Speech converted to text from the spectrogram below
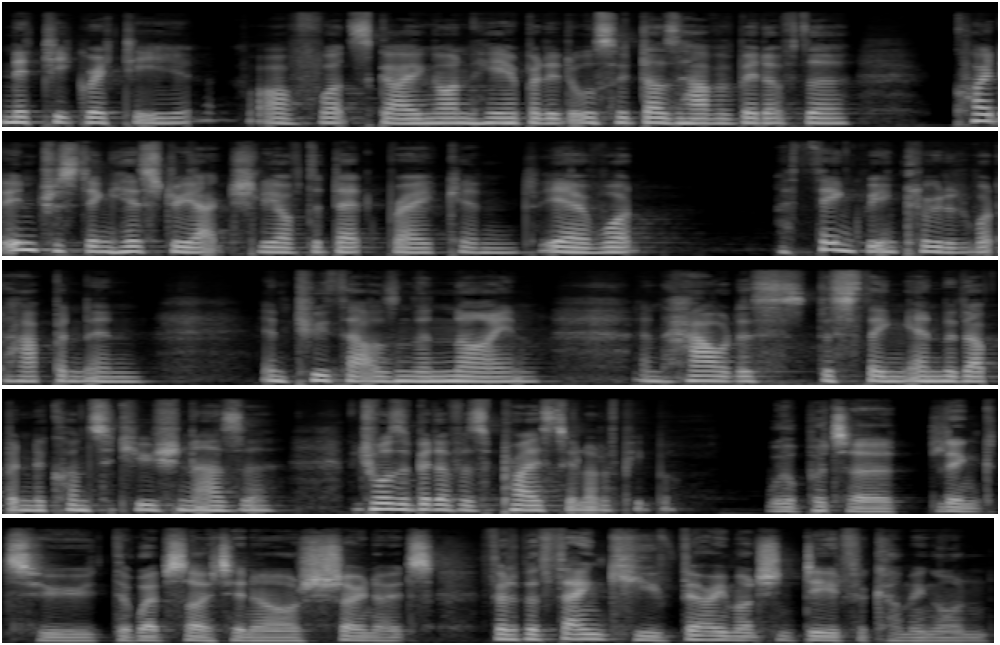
nitty gritty of what's going on here, but it also does have a bit of the quite interesting history actually of the debt brake and yeah, what I think we included what happened in in 2009 and how this this thing ended up in the constitution as a which was a bit of a surprise to a lot of people. We'll put a link to the website in our show notes. Philippa, thank you very much indeed for coming on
